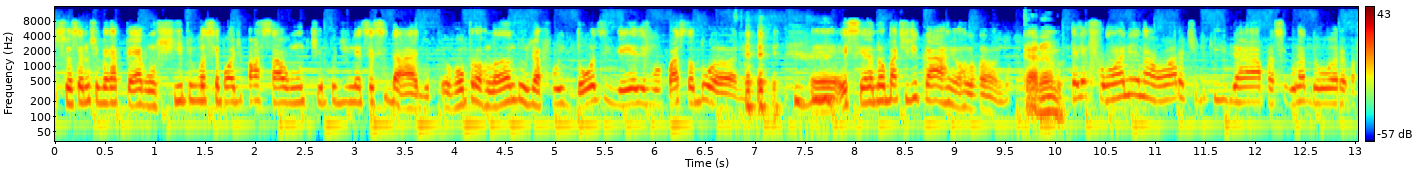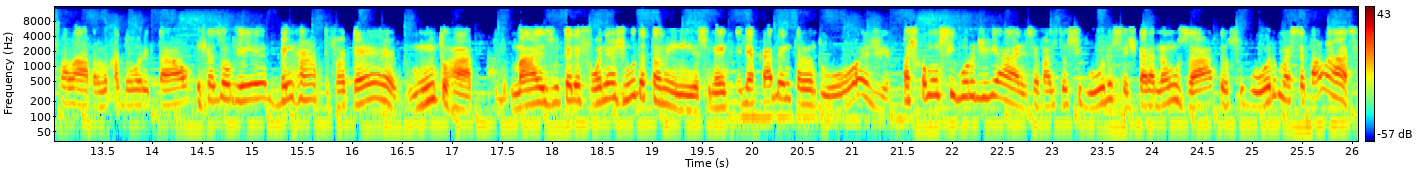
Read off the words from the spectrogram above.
se você não tiver pego um chip, você pode passar algum tipo de necessidade. Eu vou para Orlando, já fui 12 vezes, vou quase todo ano. é, esse ano eu bati de carro em Orlando. Caramba. Telefone, na hora, tive que ligar para seguradora, para falar, para locadora e tal, e resolver bem rápido, foi até muito rápido. Mas o telefone ajuda também nisso, né? Ele acaba entrando hoje, mas como um seguro de viagem. Você faz o teu seguro, você espera não usar teu seguro, mas você tá lá. Se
